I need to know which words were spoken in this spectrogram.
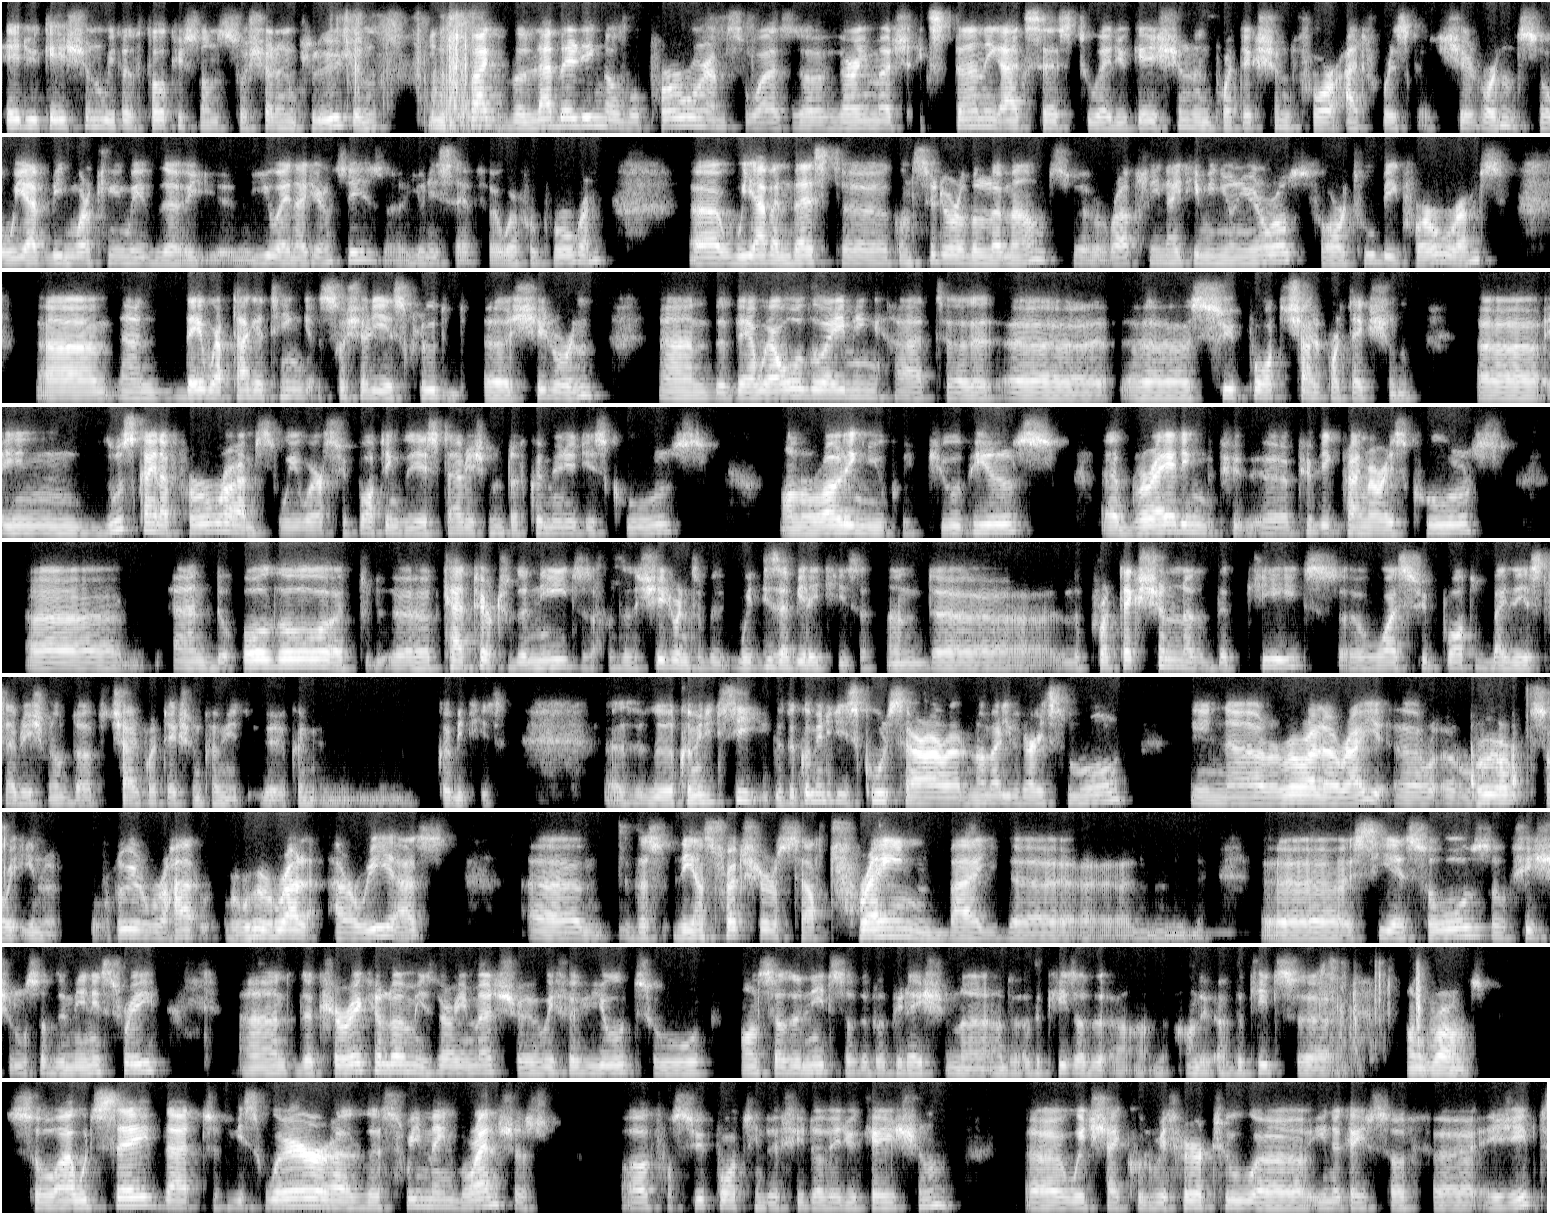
education with a focus on social inclusion. In fact, the labeling of the programs was uh, very much expanding access to education and protection for at-risk children. So we have been working with the UN agencies, uh, UNICEF, uh, World Program, we have invested a considerable amount, uh, roughly 90 million euros for two big programs. Um, and they were targeting socially excluded uh, children. And they were also aiming at uh, uh, support child protection. in those kind of programs, we were supporting the establishment of community schools, enrolling new pupils, upgrading public primary schools, uh, and although uh, to, uh, cater to the needs of the children with disabilities and uh, the protection of the kids uh, was supported by the establishment of child protection com committees. the community the community schools are normally very small in rural rural sorry in rural rural areas um, the, the instructors are trained by the uh, CSOs, officials of the ministry, and the curriculum is very much uh, with a view to answer the needs of the population uh, and of the kids of the, uh, of the kids on ground. So I would say that these were the three main branches for support in the field of education, which I could refer to uh, in the case of uh, Egypt.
